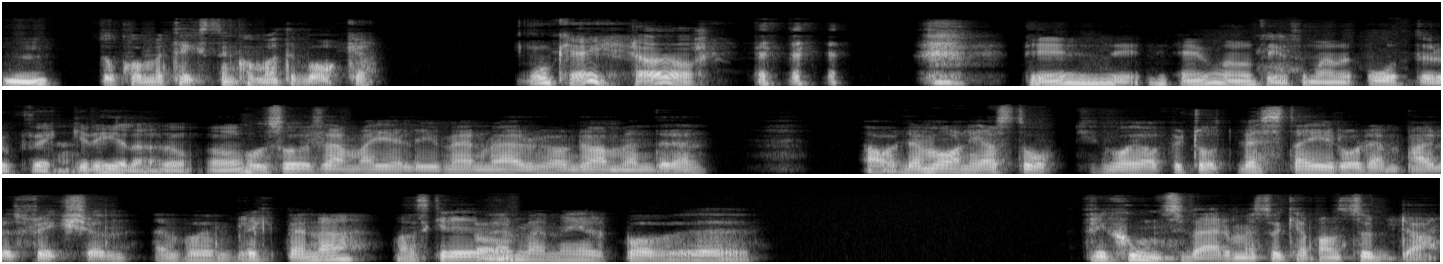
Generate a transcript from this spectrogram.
Mm. Då kommer texten komma tillbaka. Okej, okay, ja, ja. det, det, det, kan ju vara någonting som man återuppväcker det hela. Då. Ja. Och så samma gäller ju med de här om du använder den. Ja, den vanligaste och vad jag har förstått bästa är då den Pilot Friction. Den en bläckpenna man skriver ja. med, med hjälp av eh, friktionsvärme så kan man sudda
